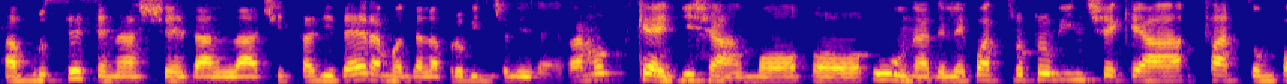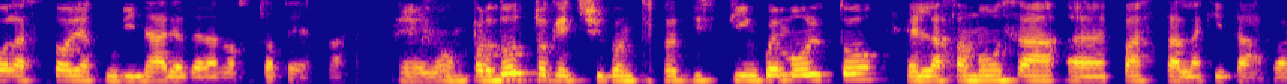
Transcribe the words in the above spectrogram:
abruzzese nasce dalla città di Teramo e dalla provincia di Teramo, che è, diciamo, una delle quattro province che ha fatto un po' la storia culinaria della nostra terra. Eh, un prodotto che ci contraddistingue molto è la famosa eh, pasta alla chitarra.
